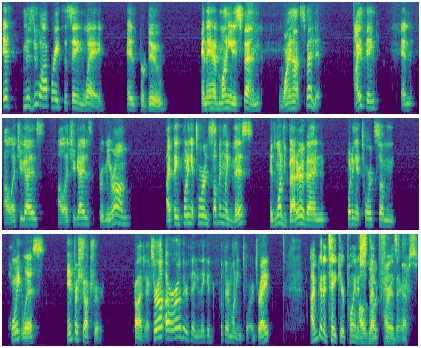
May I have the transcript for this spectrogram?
if Mizzou operates the same way as Purdue and they have money to spend, why not spend it? I think, and I'll let you guys, I'll let you guys prove me wrong. I think putting it towards something like this is much better than putting it towards some pointless infrastructure projects or, or other things they could put their money towards, right? I'm going to take your point a I'll step further. steps.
